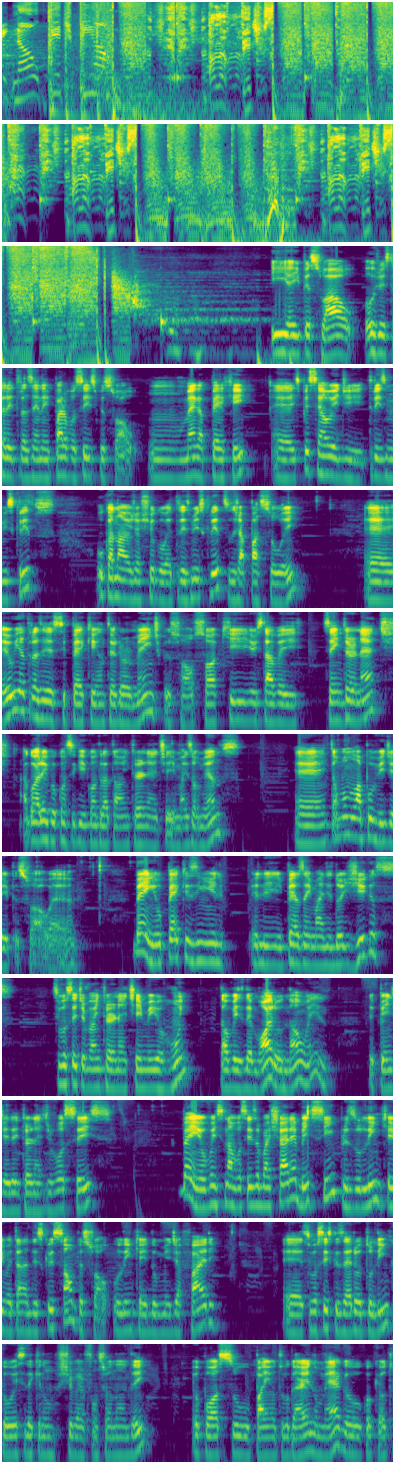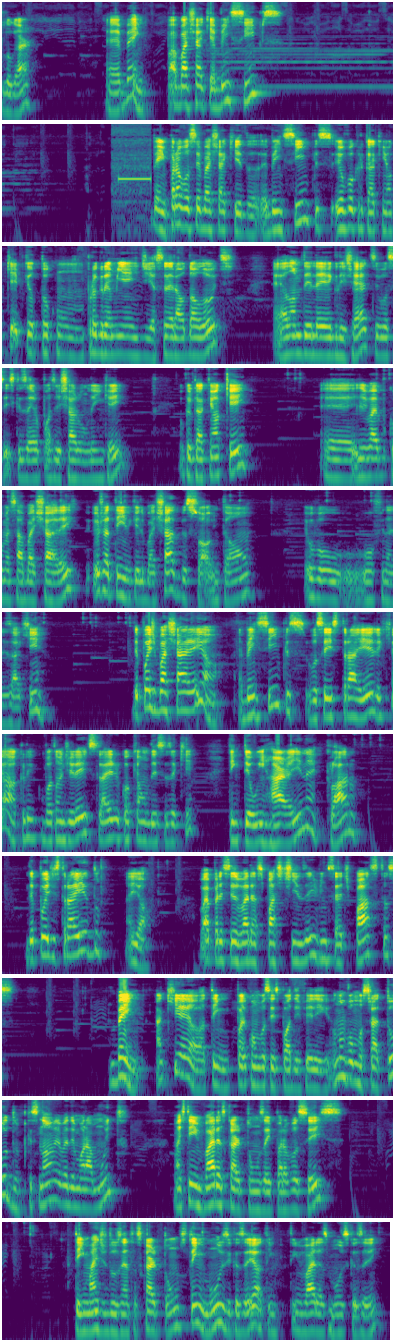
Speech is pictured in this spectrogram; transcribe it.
I know, bitch, be on. All up, bitches. All up, bitches. E aí pessoal, hoje eu estarei trazendo aí para vocês pessoal um mega pack aí, é, especial aí de 3 mil inscritos. O canal já chegou a 3 mil inscritos, já passou aí. É, eu ia trazer esse pack aí anteriormente pessoal, só que eu estava aí sem internet. Agora que eu consegui contratar uma internet aí mais ou menos. É, então vamos lá pro vídeo aí pessoal. É, bem, o packzinho ele, ele pesa aí mais de 2 GB. Se você tiver uma internet aí meio ruim, Talvez demore ou não, hein? Depende aí da internet de vocês. Bem, eu vou ensinar vocês a baixar, é bem simples, o link aí vai estar na descrição, pessoal. O link aí do Mediafire. É, se vocês quiserem outro link ou esse daqui não estiver funcionando aí, eu posso upar em outro lugar, no Mega ou qualquer outro lugar. É, bem, para baixar aqui é bem simples. Bem, para você baixar aqui é bem simples. Eu vou clicar aqui em OK, porque eu tô com um programinha aí de acelerar o download. É, o nome dele é Eglijet, se vocês quiserem eu posso deixar um link aí. Vou clicar aqui em OK. É, ele vai começar a baixar aí. Eu já tenho aquele baixado, pessoal, então eu vou, vou finalizar aqui. Depois de baixar aí, ó, é bem simples. Você extrai ele aqui, ó, clica com o botão direito, extrai ele qualquer um desses aqui. Tem que ter o WinRAR aí, né? Claro. Depois de extraído, aí ó, vai aparecer várias pastinhas aí, 27 pastas. Bem, aqui ó, tem, como vocês podem ver aí, eu não vou mostrar tudo, porque senão vai demorar muito. Mas tem várias cartoons aí para vocês. Tem mais de 200 cartoons. Tem músicas aí, ó, tem, tem várias músicas aí.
